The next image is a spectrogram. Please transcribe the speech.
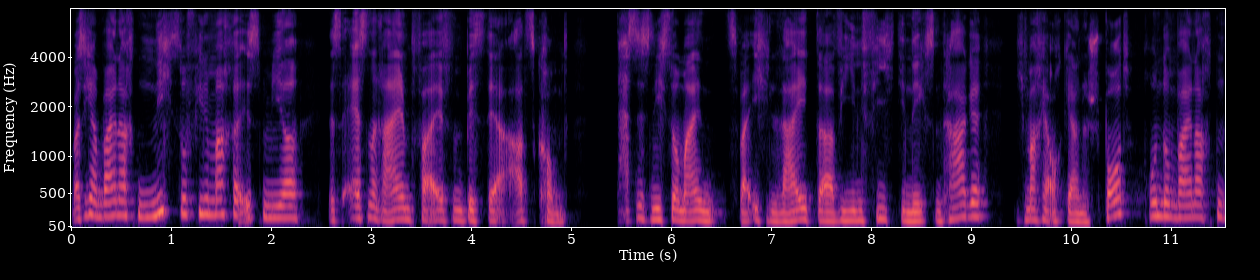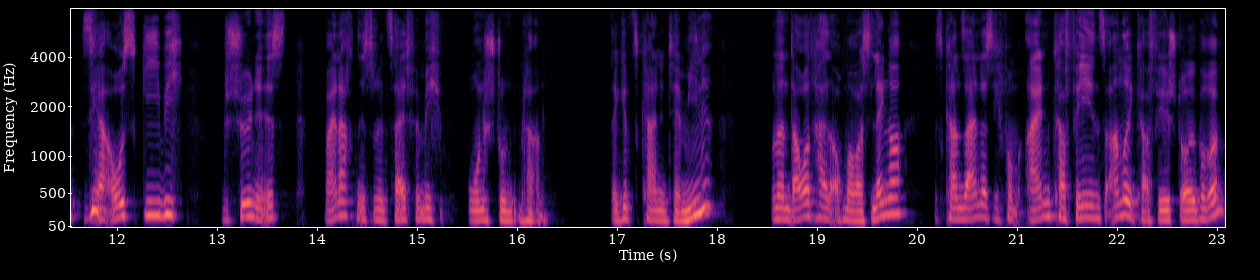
Was ich an Weihnachten nicht so viel mache, ist mir das Essen reinpfeifen, bis der Arzt kommt. Das ist nicht so mein, zwar ich leid da wie ein Viech die nächsten Tage. Ich mache ja auch gerne Sport rund um Weihnachten, sehr ausgiebig. Und das Schöne ist, Weihnachten ist so eine Zeit für mich ohne Stundenplan. Da gibt es keine Termine und dann dauert halt auch mal was länger. Es kann sein, dass ich vom einen Café ins andere Café stolpere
